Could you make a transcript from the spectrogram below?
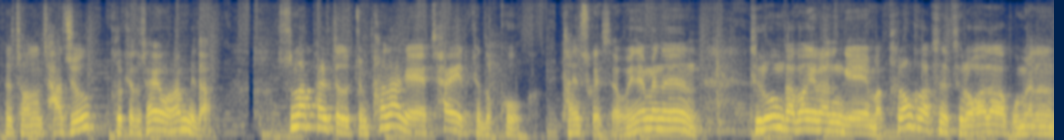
그래서 저는 자주 그렇게도 사용을 합니다. 수납할 때도 좀 편하게 차에 이렇게 넣고 다닐 수가 있어요. 왜냐면은 드론 가방이라는 게 막 트렁크 같은 데 들어가다가 보면은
